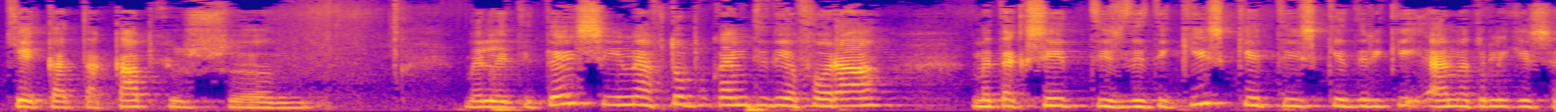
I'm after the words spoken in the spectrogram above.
Και κατά κάποιους ε, μελετητές είναι αυτό που κάνει τη διαφορά μεταξύ της Δυτικής και της κεντρικής Ανατολικής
